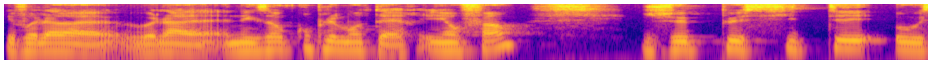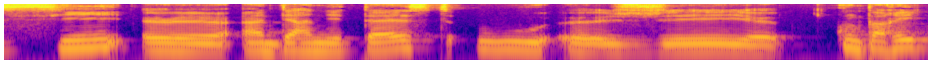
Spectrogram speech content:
Et voilà, voilà un exemple complémentaire. Et enfin, je peux citer aussi euh, un dernier test où euh, j'ai euh, comparé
